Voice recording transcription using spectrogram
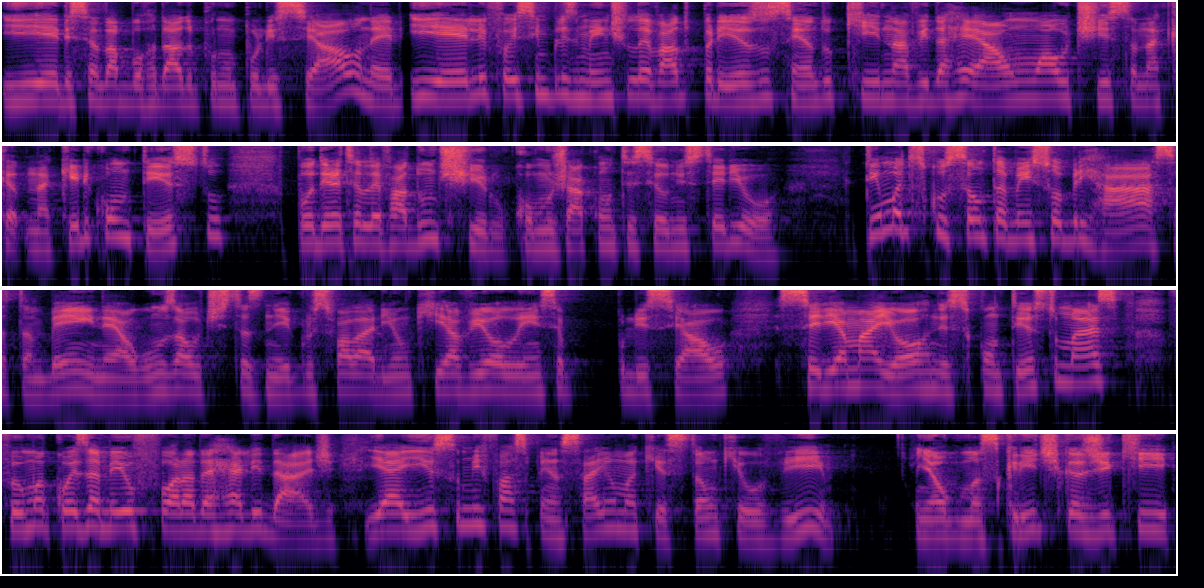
e ele sendo abordado por um policial, né? E ele foi simplesmente levado preso, sendo que na vida real um autista naque, naquele contexto poderia ter levado um tiro, como já aconteceu no exterior. Tem uma discussão também sobre raça também, né? Alguns autistas negros falariam que a violência policial seria maior nesse contexto, mas foi uma coisa meio fora da realidade. E aí isso me faz pensar em uma questão que eu vi em algumas críticas de que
